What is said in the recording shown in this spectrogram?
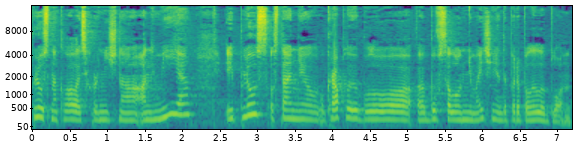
плюс наклалась хронічна анемія, і плюс останньою краплею було е, був салон в Німеччині, де перепалили блонд.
